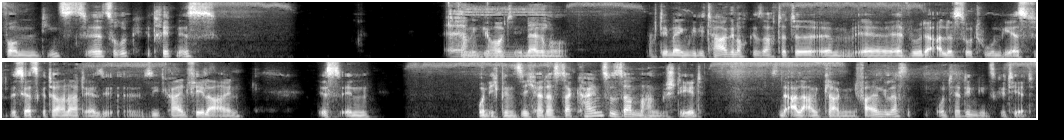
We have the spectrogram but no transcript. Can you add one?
vom Dienst äh, zurückgetreten ist? Ähm, Kam irgendwie heute die Meldung nachdem er irgendwie die Tage noch gesagt hatte, ähm, er, er, würde alles so tun, wie er es bis jetzt getan hat, er sieht keinen Fehler ein, ist in, und ich bin sicher, dass da kein Zusammenhang besteht, sind alle Anklagen fallen gelassen und er hat den Dienst quittiert.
